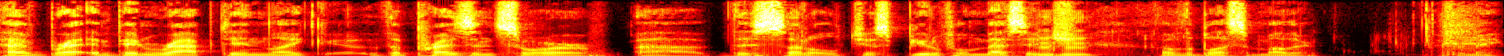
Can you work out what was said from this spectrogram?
have been wrapped in like the presence or uh, the subtle just beautiful message of the Blessed Mother for me.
